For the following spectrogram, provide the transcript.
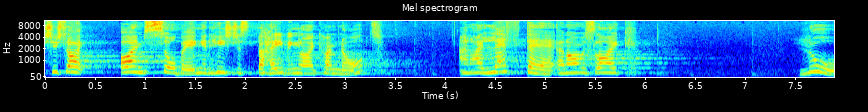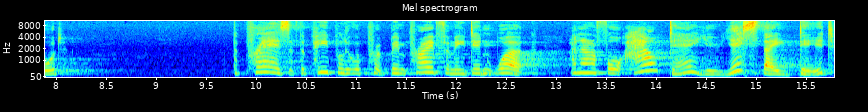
She's like, I'm sobbing, and he's just behaving like I'm not. And I left there and I was like, Lord, the prayers of the people who have been praying for me didn't work. And then I thought, how dare you? Yes, they did.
